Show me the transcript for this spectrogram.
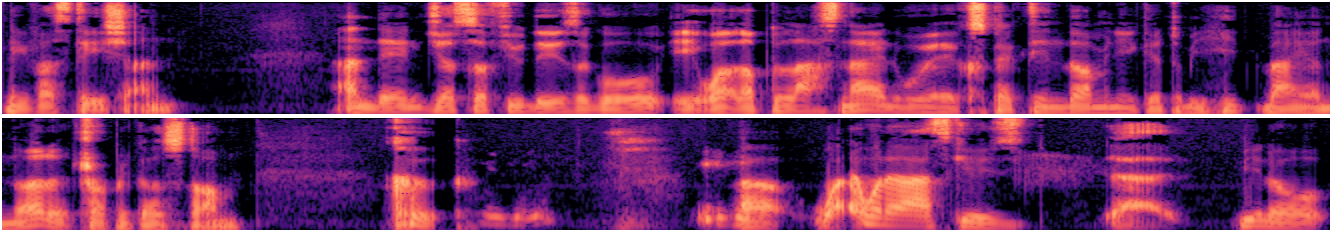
devastation. And then just a few days ago, well, up to last night, we were expecting Dominica to be hit by another tropical storm, Kirk. Mm-hmm. Mm-hmm. Uh, what I want to ask you is, uh, you know,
